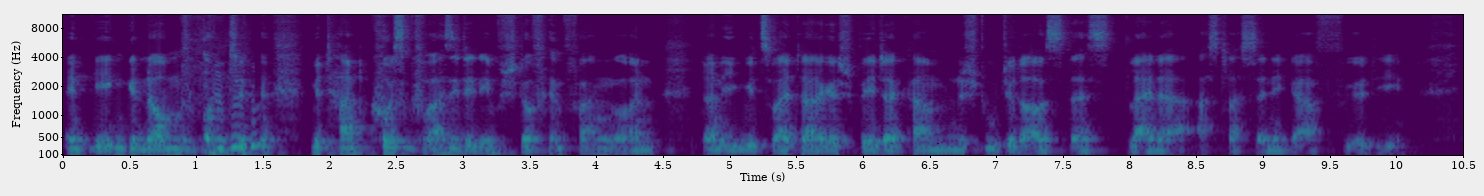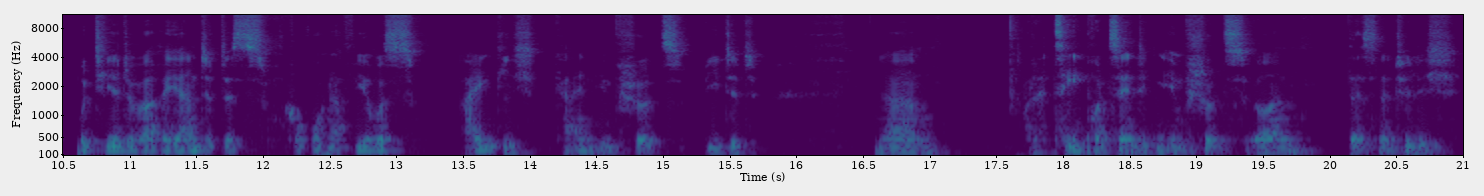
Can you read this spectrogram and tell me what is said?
entgegengenommen und mit Handkuss quasi den Impfstoff empfangen. Und dann irgendwie zwei Tage später kam eine Studie raus, dass leider AstraZeneca für die mutierte Variante des Coronavirus eigentlich keinen Impfschutz bietet. Ähm, oder zehnprozentigen Impfschutz. Und das ist natürlich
